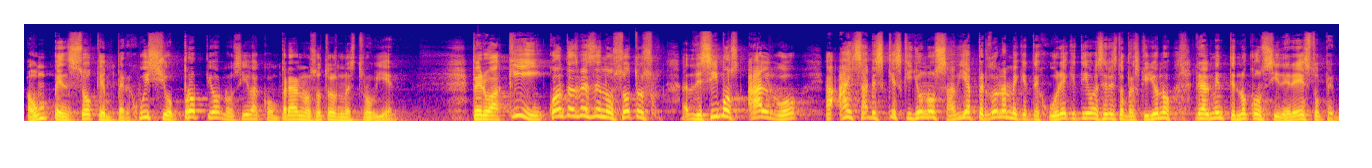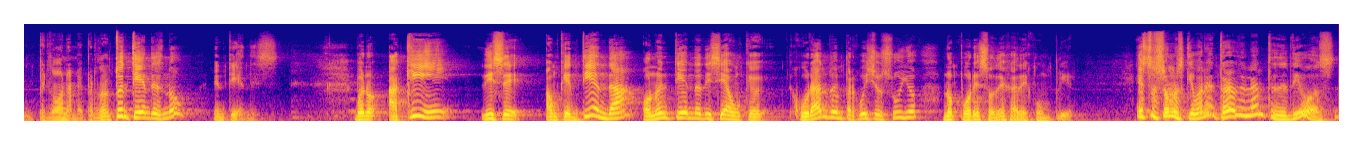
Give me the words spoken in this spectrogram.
aún pensó que en perjuicio propio nos iba a comprar a nosotros nuestro bien. Pero aquí, ¿cuántas veces nosotros decimos algo? Ay, ¿sabes qué? Es que yo no sabía, perdóname que te juré que te iba a hacer esto, pero es que yo no, realmente no consideré esto, perdóname, perdóname. ¿Tú entiendes, no? Entiendes. Bueno, aquí dice, aunque entienda o no entienda, dice, aunque jurando en perjuicio suyo, no por eso deja de cumplir. Estos son los que van a entrar delante de Dios.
